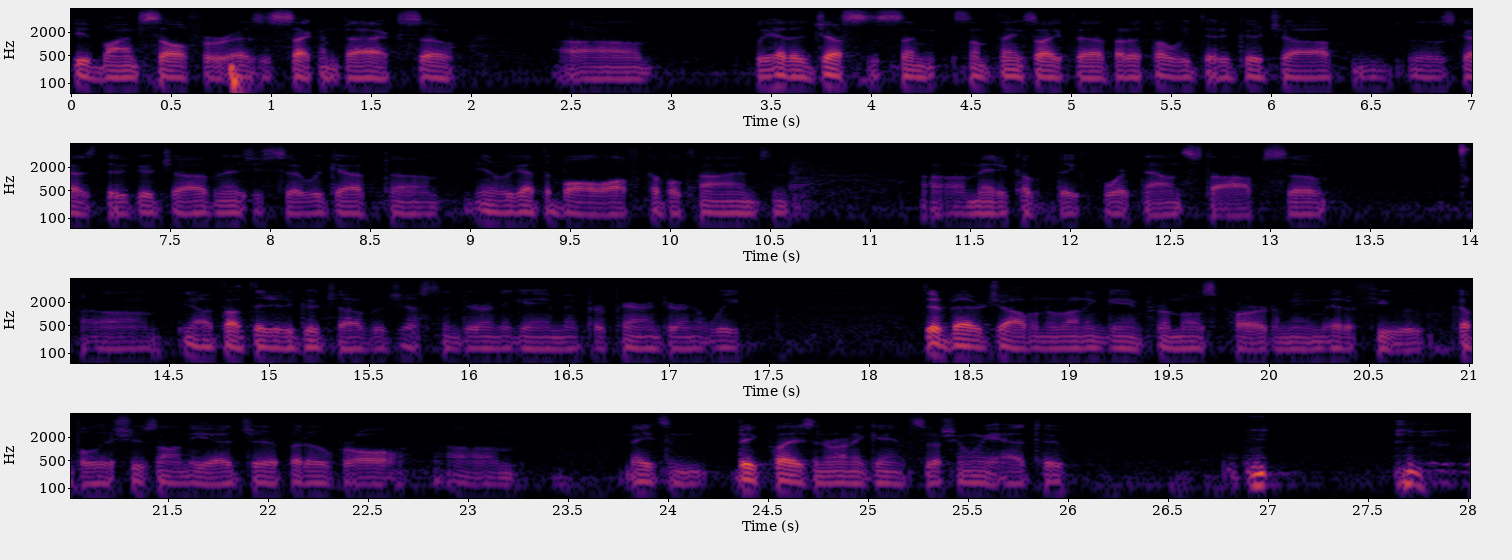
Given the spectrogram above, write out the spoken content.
be by himself or as a second back. So um, we had to adjust some some things like that, but I thought we did a good job. And those guys did a good job, and as you said, we got um, you know we got the ball off a couple times and uh, made a couple big fourth down stops. So um, you know I thought they did a good job adjusting during the game and preparing during the week. Did a better job in the running game for the most part. I mean, we had a few couple issues on the edge there, but overall um, made some big plays in the running game, especially when we had to.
